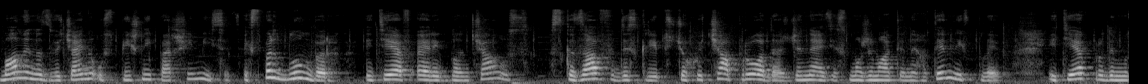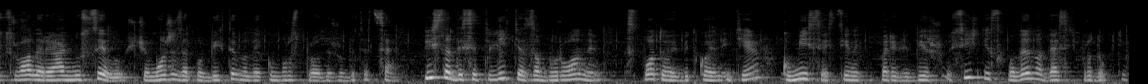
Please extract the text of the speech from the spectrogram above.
мали надзвичайно успішний перший місяць. Експерт Bloomberg ETF Ерік Бланчаус сказав Descript, що хоча продаж Genesis може мати негативний вплив, ETF продемонстрували реальну силу, що може запобігти великому розпродажу BTC. Після десятиліття заборони спотових біткоін ETF комісія з цінних паперів і бірж у січні схвалила 10 продуктів.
